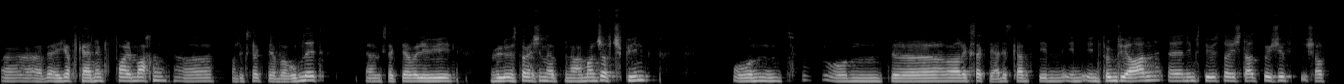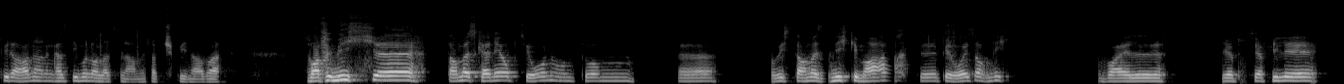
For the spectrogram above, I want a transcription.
äh, werd ich auf keinen Fall machen. Äh, und ich gesagt, ja, warum nicht? Er hat gesagt, ja, weil ich will österreichische Nationalmannschaft spielen. Und, und äh, hat er gesagt, ja, das kannst du in, in, in fünf Jahren, äh, nimmst die österreichische Staatsbürgerschaft wieder an und dann kannst du immer noch Nationalmannschaft spielen. Aber es war für mich äh, damals keine Option und darum äh, habe ich es damals nicht gemacht, äh, bereue es auch nicht, weil ich habe sehr viele,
